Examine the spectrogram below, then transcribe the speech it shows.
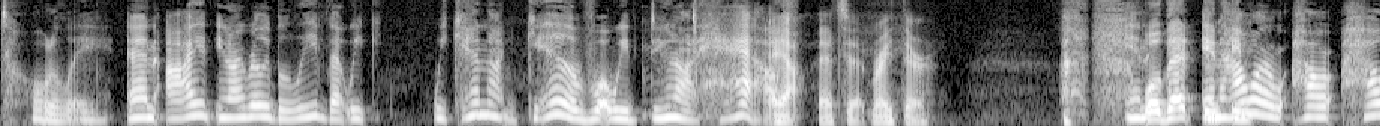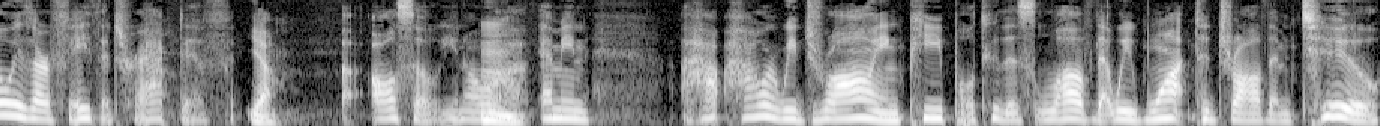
Totally. And I, you know, I really believe that we we cannot give what we do not have. Yeah, that's it right there. And, Well, that- and in- how are how how is our faith attractive? Yeah. Also, you know, Hmm. uh, I mean, how how are we drawing people to this love that we want to draw them to?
